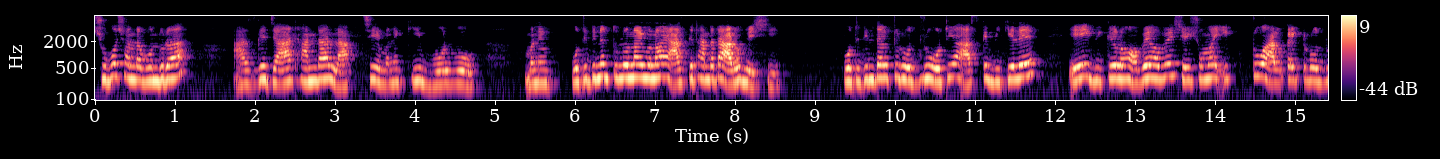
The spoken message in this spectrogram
শুভ সন্ধ্যা বন্ধুরা, আজকে যা ঠান্ডা লাগছে মানে কি বলব? মানে প্রতিদিনের তুলনায় মনে হয় আজকে ঠান্ডাটা আরও বেশি। প্রতিদিন তো একটু রৌদ্র ওঠে, আজকে বিকেলে এই বিকেল হবে হবে সেই সময় একটু হালকা একটু রৌদ্র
